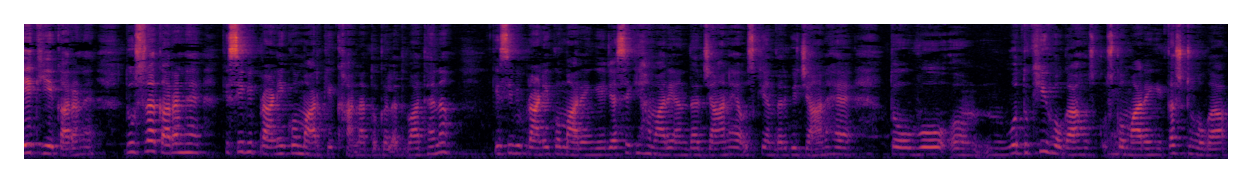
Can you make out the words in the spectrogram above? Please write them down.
एक ये कारण है। दूसरा कारण है, किसी भी प्राणी को मार के खाना तो गलत बात है ना। किसी भी प्राणी को मारेंगे, जैसे कि हमारे अंदर जान है, उसके अंदर भी जान है तो वो वो दुखी होगा उसको मारेंगे, कष्ट होगा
